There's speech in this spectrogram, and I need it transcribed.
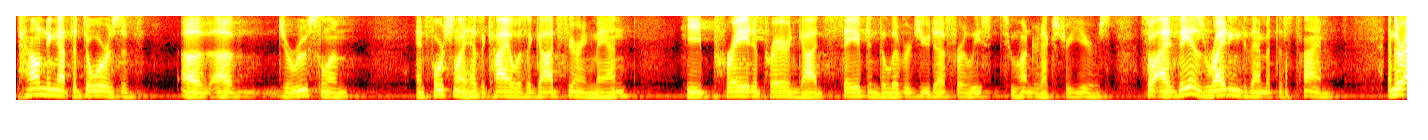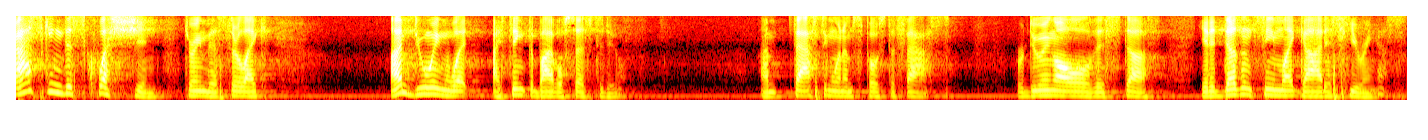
pounding at the doors of, of, of Jerusalem and fortunately, Hezekiah was a God fearing man. He prayed a prayer, and God saved and delivered Judah for at least 200 extra years. So Isaiah is writing to them at this time. And they're asking this question during this. They're like, I'm doing what I think the Bible says to do. I'm fasting when I'm supposed to fast. We're doing all of this stuff. Yet it doesn't seem like God is hearing us.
